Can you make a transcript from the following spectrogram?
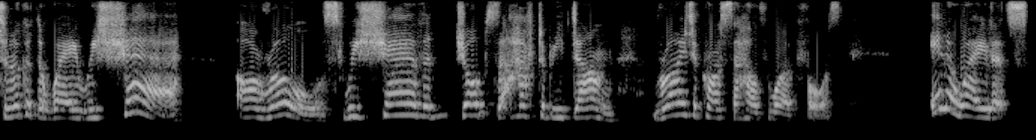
to look at the way we share our roles. We share the jobs that have to be done right across the health workforce in a way that's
